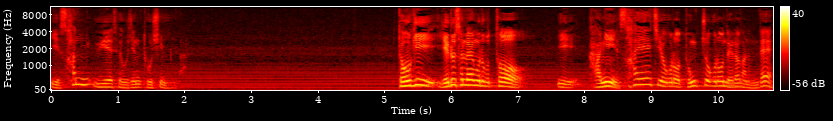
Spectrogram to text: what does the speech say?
이 산 위에 세워진 도시입니다. 더욱이 예루살렘으로부터 이 강이 사해 지역으로 동쪽으로 내려가는데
